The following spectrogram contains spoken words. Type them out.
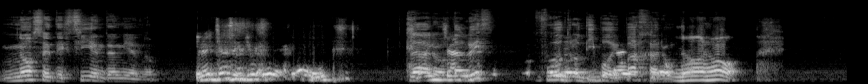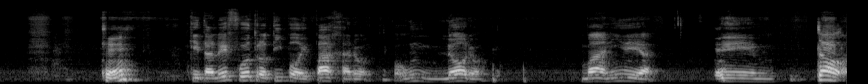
No se te sigue entendiendo. No hay chance que Claro, tal vez fue otro tipo de pájaro. No, no. ¿Qué? Que tal vez fue otro tipo de pájaro. Tipo un loro. Va, ni idea. Eh, Claro,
